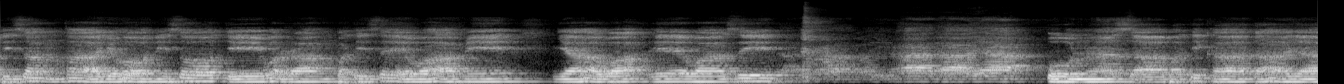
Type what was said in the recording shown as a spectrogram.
ฏิสังขายโยนิโสจิวรังปฏิเสวามิ ยาวะเทวาสิปุณหสาปฏิคาตายา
